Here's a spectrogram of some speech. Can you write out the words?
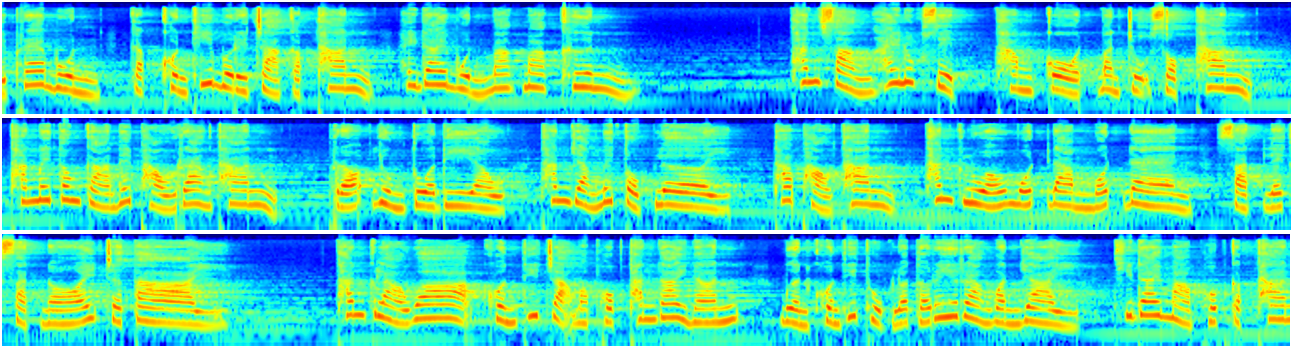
ยแพร่บุญกับคนที่บริจาคกกับท่านให้ได้บุญมากมากๆขึ้น ท่านสั่งให้ลูกศิษย์ทำโกรธบรรจุศพท่าน ท่านไม่ต้องการให้เผาร่างท่าน เพราะยุงตัวเดียว ท่านยังไม่ตบเลย ถ้าเผาท่าน ท่านกลัวมดดำมดแดง สัตว์เล็กสัตว์น้อยจะตาย ท่านกล่าวว่าคนที่จะมาพบท่านได้นั้น เหมือนคนที่ถูกลอตเตอรี่รางวัลใหญ่ ที่ได้มาพบกับท่าน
